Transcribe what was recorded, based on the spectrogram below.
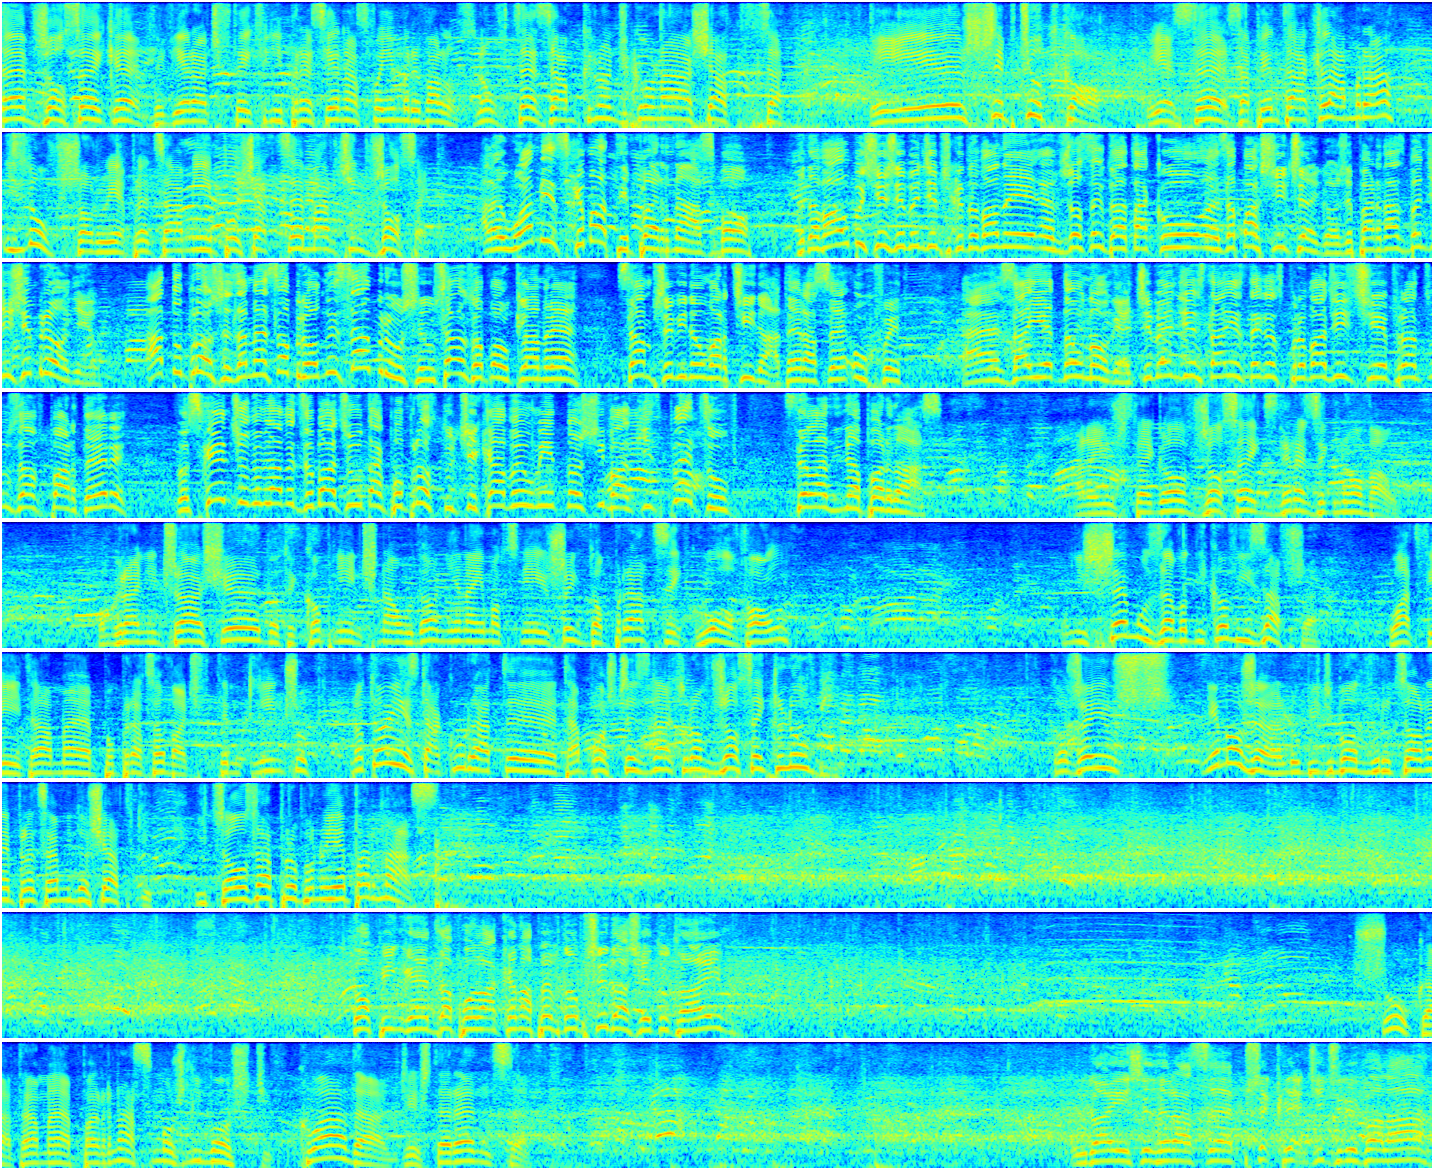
Chce Wrzosek wywierać w tej chwili presję na swoim rywalu. Znów chce zamknąć go na siatce. I szybciutko jest e, zapięta klamra i znów szoruje plecami po siatce Marcin Wrzosek. Ale łamie schematy Parnas, bo wydawałoby się, że będzie przygotowany e, Wrzosek do ataku e, zapaśniczego, że Parnas będzie się bronił. A tu proszę, zamiast obrony sam ruszył, sam złapał klamrę, sam przewinął Marcina. Teraz uchwyt za jedną nogę. Czy będzie w stanie z tego sprowadzić Francuza w parter? No z chęcią bym nawet zobaczył tak po prostu ciekawe umiejętności walki z pleców Saladina Parnas. Ale już tego Wrzosek zrezygnował. Ogranicza się do tych kopnięć na udo, nie najmocniejszych, do pracy głową. Niższemu zawodnikowi zawsze łatwiej tam e, popracować w tym klinczu. No to jest akurat e, ta płaszczyzna, którą Wrzosek lubi. Tylko, że już nie może lubić, bo odwrócony plecami do siatki. I co zaproponuje Parnas? Doping dla Polaka na pewno przyda się tutaj. Szuka tam Parnas możliwości. Wkłada gdzieś te ręce. Udaje się teraz e, przekręcić rywala.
